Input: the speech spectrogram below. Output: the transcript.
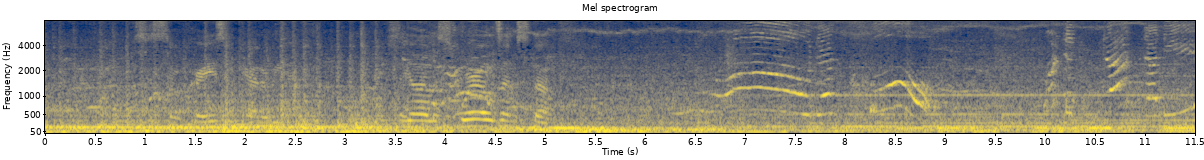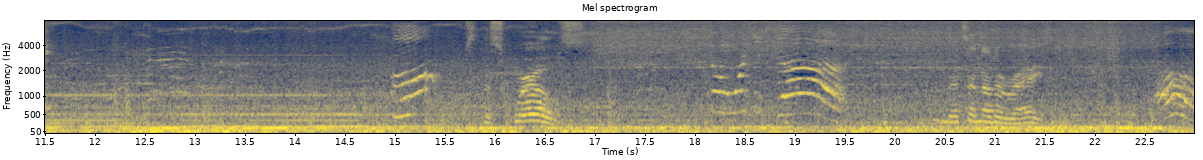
that? This is so crazy, Katarina. All the squirrels and stuff. Wow, that's cool. What is that, Daddy? Huh? It's the squirrels. No, what is that? That's another ride. Oh.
